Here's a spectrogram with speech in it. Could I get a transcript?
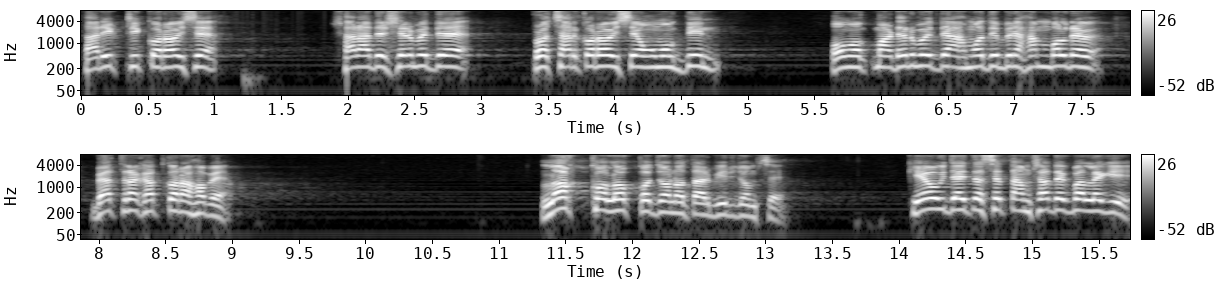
তারিখ ঠিক করা হয়েছে সারা দেশের মধ্যে প্রচার করা হয়েছে অমুক দিন। অমুক মাঠের মধ্যে আহমদ ইবিন হাম্বলরে ব্যত্রাঘাত করা হবে। লক্ষ লক্ষ জনতার বীর জমছে। কেউ যাইতেছে তামসা দেখবার লাগি,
